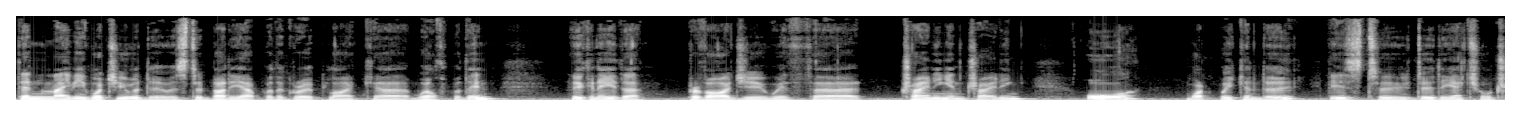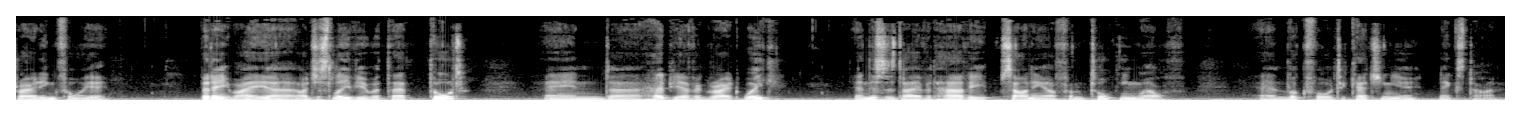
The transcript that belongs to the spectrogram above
then maybe what you would do is to buddy up with a group like uh, Wealth Within, who can either provide you with uh, training in trading, or what we can do is to do the actual trading for you. But anyway, uh, I just leave you with that thought, and uh, hope you have a great week. And this is David Harvey signing off from Talking Wealth, and look forward to catching you next time.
